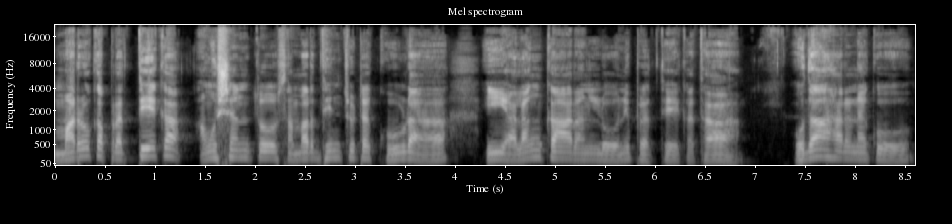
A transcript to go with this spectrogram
మరొక ప్రత్యేక అంశంతో సమర్థించుట కూడా ఈ అలంకారంలోని ప్రత్యేకత. ఉదాహరణకు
